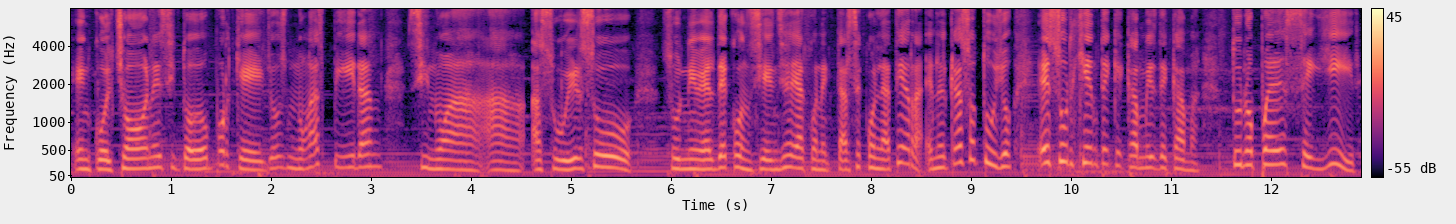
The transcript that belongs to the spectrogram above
en colchones y todo porque ellos no aspiran sino a, subir su, su, nivel de conciencia y a conectarse con la tierra. En el caso tuyo es urgente que cambies de cama. Tú no puedes seguir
